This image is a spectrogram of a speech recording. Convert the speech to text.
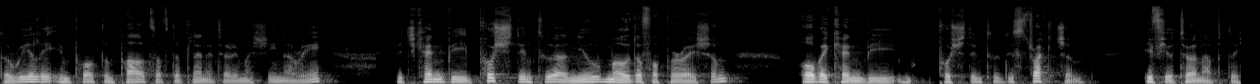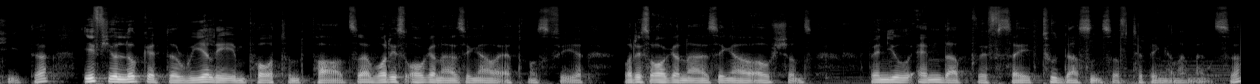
The really important parts of the planetary machinery, which can be pushed into a new mode of operation, or they can be pushed into destruction if you turn up the heat. Uh, if you look at the really important parts, uh, what is organizing our atmosphere, what is organizing our oceans, when you end up with, say, two dozens of tipping elements. Uh?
